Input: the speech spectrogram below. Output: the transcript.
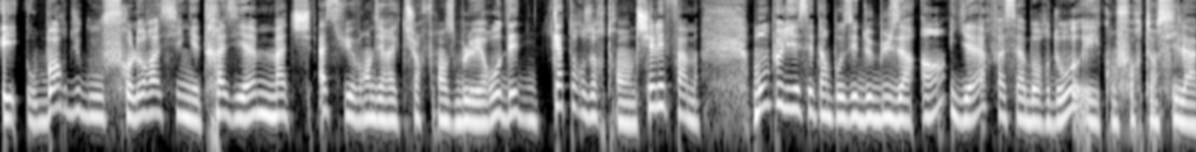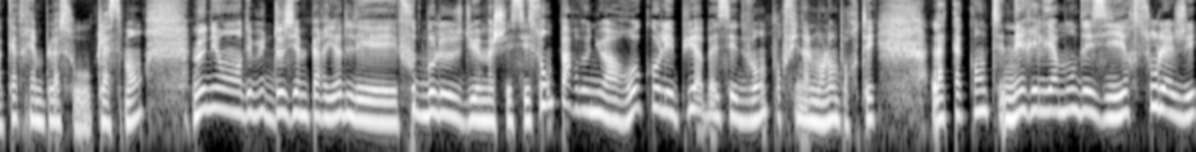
et au bord du gouffre. Le Racing est 13e. Match à suivre en direct sur France Bleu Héros dès 14h30. Chez les femmes, Montpellier s'est imposé 2 buts à 1 hier face à Bordeaux et conforte ainsi la quatrième place au classement. Menées en début de deuxième période, les footballeuses du MHSC sont parvenues à recoller puis à passer devant pour finalement l'emporter. L'attaquante Nerelia Mondésir, soulagée,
